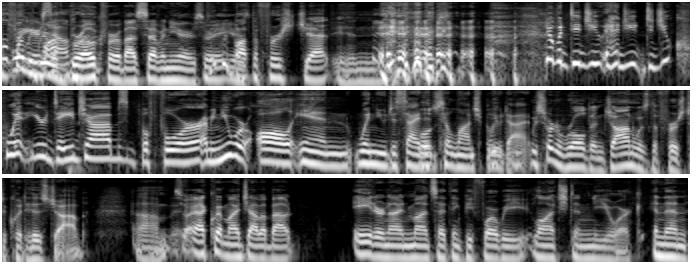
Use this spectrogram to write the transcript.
like, for we were yourself. broke for about seven years. I or think eight we years. bought the first jet in No, but did you had you did you quit your day jobs before? I mean, you were all in when you decided Well, to launch Blue we, Dot. We sort of rolled in. John was the first to quit his job. Um, so I quit my job about eight or nine months, I think, before we launched in New York. And then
